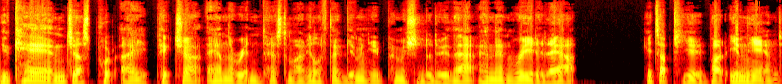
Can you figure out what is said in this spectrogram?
You can just put a picture and the written testimonial if they've given you permission to do that and then read it out. It's up to you. But in the end,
